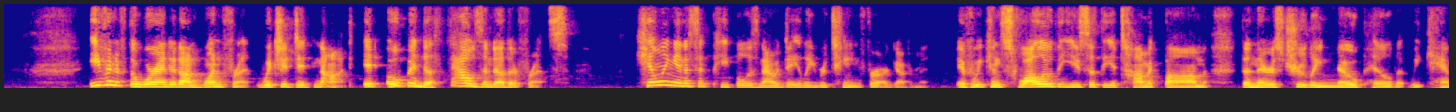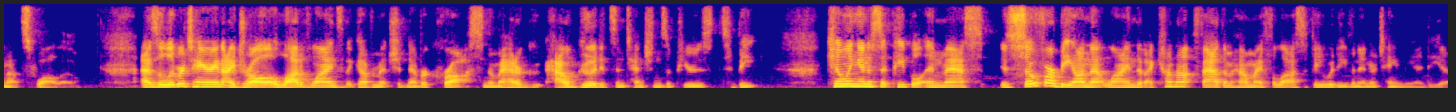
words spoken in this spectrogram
Even if the war ended on one front, which it did not, it opened a thousand other fronts. Killing innocent people is now a daily routine for our government. If we can swallow the use of the atomic bomb, then there is truly no pill that we cannot swallow. As a libertarian, I draw a lot of lines that government should never cross, no matter how good its intentions appears to be. Killing innocent people en masse is so far beyond that line that I cannot fathom how my philosophy would even entertain the idea.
